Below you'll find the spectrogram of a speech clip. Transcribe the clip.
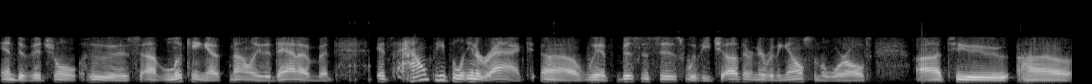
individual who is uh, looking at not only the data but it's how people interact uh, with businesses with each other and everything else in the world uh, to uh,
